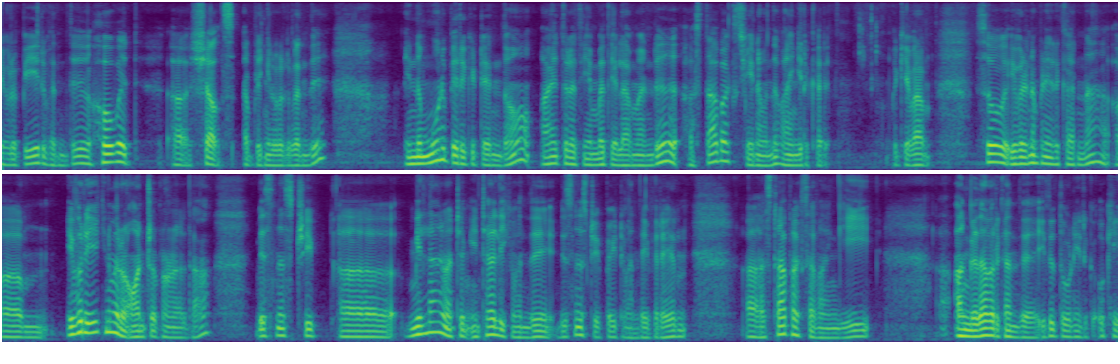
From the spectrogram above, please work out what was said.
இவர் பேர் வந்து ஹோவர்ட் ஷால்ஸ் அப்படிங்கிறவர் வந்து இந்த மூணு பேர்கிட்ட இருந்தும் ஆயிரத்தி தொள்ளாயிரத்தி எண்பத்தி ஏழாம் ஆண்டு ஸ்டாபாக்ஸ் செயினை வந்து வாங்கியிருக்காரு. ஓகேவா ஸோ இவர் என்ன பண்ணியிருக்காருன்னா இவர் ஏற்கனவே ஒரு ஆண்டர்ப்ரனர் தான். பிஸ்னஸ் ட்ரிப் மிலான் மற்றும் இட்டாலிக்கு வந்து பிஸ்னஸ் ட்ரிப் போயிட்டு வந்த இவர். ஸ்டாபாக்ஸை வாங்கி அங்கே தான் அவருக்கு அந்த இது தோணியிருக்கு. ஓகே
